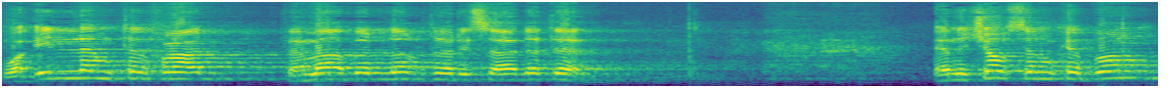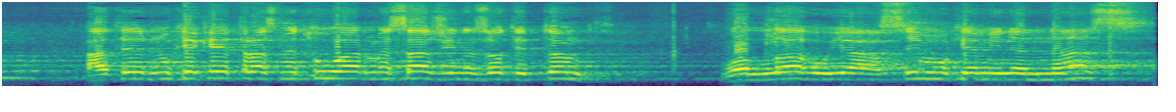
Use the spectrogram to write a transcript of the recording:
Wa in lam taf'al fama ballaghta risalata. E në qoftë se nuk e bën, atëherë nuk e ke transmetuar mesazhin e Zotit tënd. Wallahu ya'simuka minan nas.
